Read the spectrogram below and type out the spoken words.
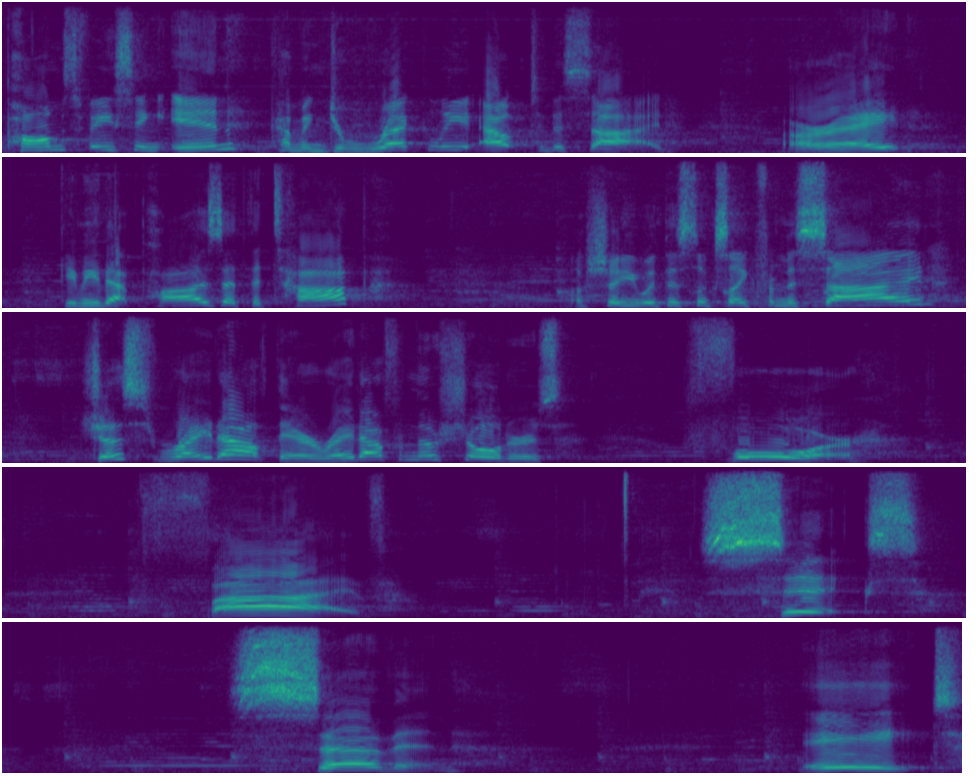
palms facing in, coming directly out to the side. All right, give me that pause at the top. I'll show you what this looks like from the side. Just right out there, right out from those shoulders. Four, five, six, seven, eight,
